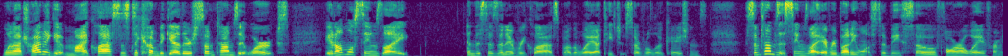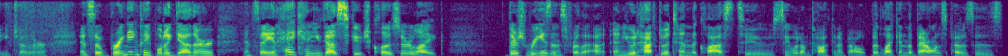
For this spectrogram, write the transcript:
When I try to get my classes to come together, sometimes it works. It almost seems like, and this isn't every class, by the way, I teach at several locations. Sometimes it seems like everybody wants to be so far away from each other. And so bringing people together and saying, hey, can you guys scooch closer? Like, there's reasons for that and you would have to attend the class to see what i'm talking about but like in the balance poses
